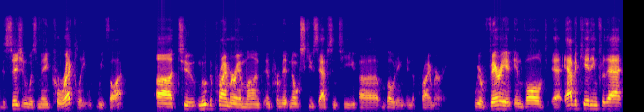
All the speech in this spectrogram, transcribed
decision was made correctly, we thought, uh, to move the primary a month and permit no excuse absentee uh, voting in the primary. We were very involved uh, advocating for that.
